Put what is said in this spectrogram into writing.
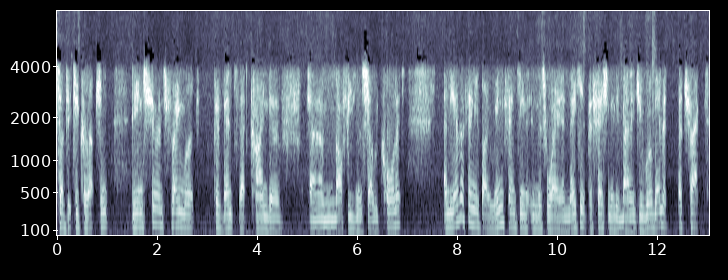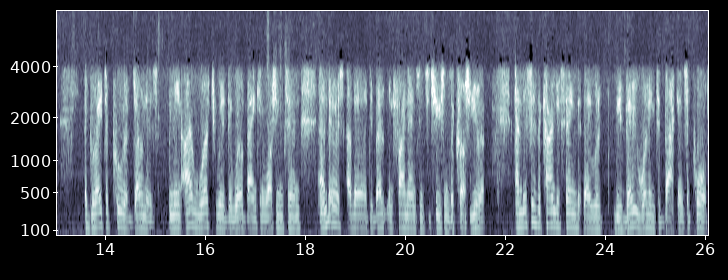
subject to corruption. The insurance framework prevents that kind of um, malfeasance, shall we call it. And the other thing is by ring fencing it in this way and making it professionally managed, you will then attract a greater pool of donors. I mean, I've worked with the World Bank in Washington and various other development finance institutions across Europe. And this is the kind of thing that they would be very willing to back and support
